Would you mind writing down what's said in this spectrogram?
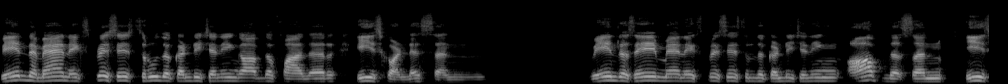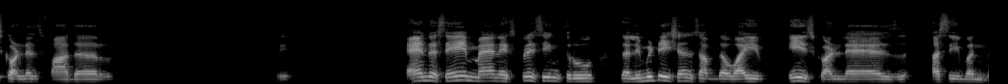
When the man expresses through the conditioning of the father, he is called as son. When the same man expresses through the conditioning of the son, he is called as father. And the same man expressing through the limitations of the wife, he is called as Hasiband.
